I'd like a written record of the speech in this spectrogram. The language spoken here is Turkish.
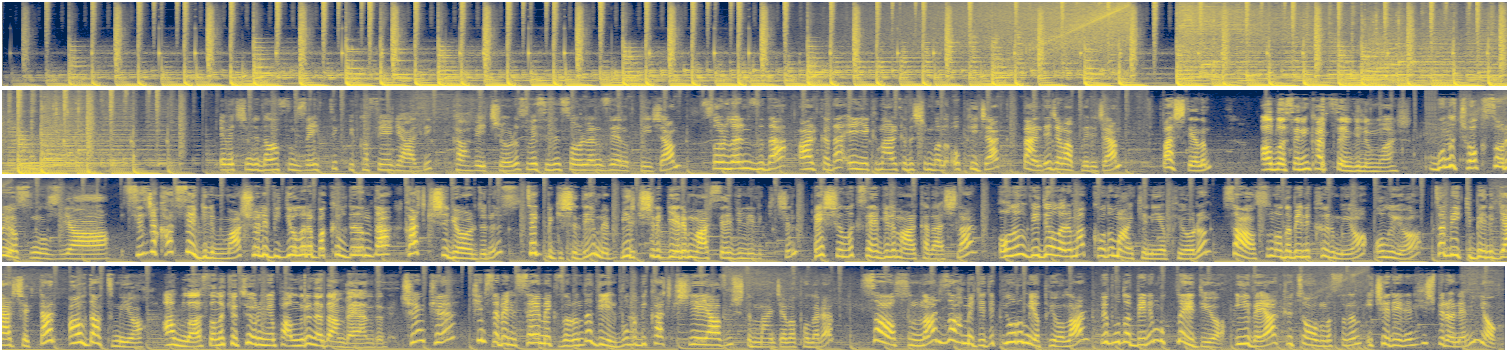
Evet şimdi dansımızı ettik. Bir kafeye geldik. Kahve içiyoruz ve sizin sorularınızı yanıtlayacağım. Sorularınızı da arkada en yakın arkadaşım bana okuyacak. Ben de cevap vereceğim. Başlayalım. Abla senin kaç sevgilin var? Bunu çok soruyorsunuz ya. Sizce kaç sevgilim var? Şöyle videolara bakıldığında kaç kişi gördünüz? Tek bir kişi değil mi? Bir kişilik yerim var sevgililik için. 5 yıllık sevgilim arkadaşlar. Onu videolarıma konu mankeni yapıyorum. Sağ olsun o da beni kırmıyor. Oluyor. Tabii ki beni gerçekten aldatmıyor. Abla sana kötü yorum yapanları neden beğendin? Çünkü kimse beni sevmek zorunda değil. Bunu birkaç kişiye yazmıştım ben cevap olarak. Sağ olsunlar zahmet edip yorum yapıyorlar ve bu da beni mutlu ediyor. İyi veya kötü olmasının içeriğinin hiçbir önemi yok.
